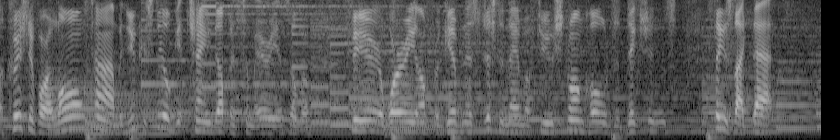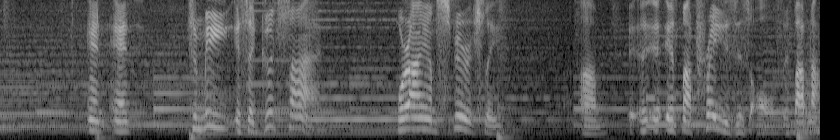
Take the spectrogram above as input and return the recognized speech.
a, Christian for a long time, but you can still get chained up in some areas over fear, worry, unforgiveness, just to name a few, strongholds, addictions, things like that. And, and to me, it's a good sign where I am spiritually. Um, if my praise is off, if I'm not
